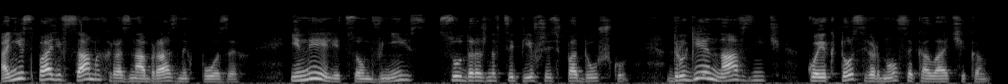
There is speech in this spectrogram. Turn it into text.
Они спали в самых разнообразных позах. Иные лицом вниз, судорожно вцепившись в подушку, другие навзничь, Кое-кто свернулся калачиком.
